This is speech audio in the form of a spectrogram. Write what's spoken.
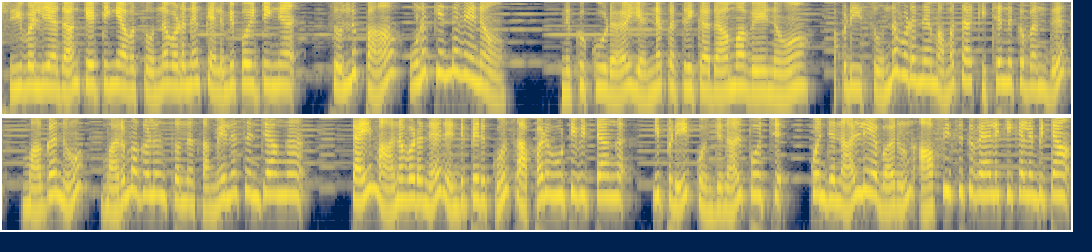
ஸ்ரீவள்ளியா தான் கேட்டீங்க. அவ சொன்ன உடனே கிளம்பி போயிட்டீங்க. சொல்லுப்பா உனக்கு என்ன வேணும்? எனக்கு கூட எண்ணெய் கத்திரிக்காய் தாமா வேணும். அப்படி சொன்ன உடனே மமதா கிச்சனுக்கு வந்து மகனும் மருமகளும் சொன்ன சமையல செஞ்சாங்க. டைம் ஆன உடனே ரெண்டு பேருக்கும் சாப்பாடு ஊட்டி விட்டாங்க. இப்படி கொஞ்ச நாள் போச்சு. கொஞ்ச நாள்லயே வருண் ஆபீஸுக்கு வேலைக்கு கிளம்பிட்டான்.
